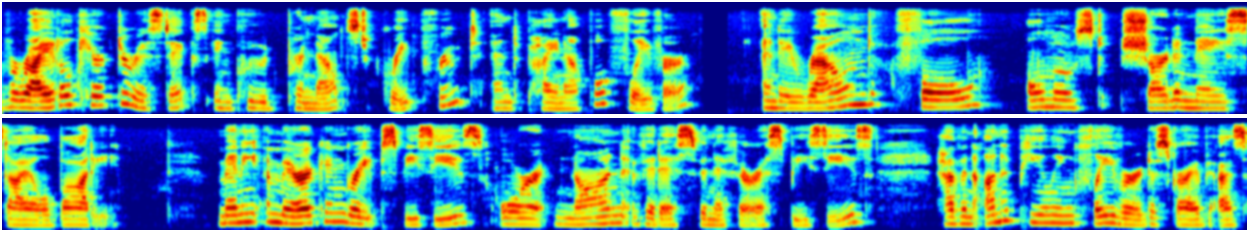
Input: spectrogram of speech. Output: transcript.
Varietal characteristics include pronounced grapefruit and pineapple flavor, and a round, full, almost Chardonnay style body. Many American grape species, or non Vitis vinifera species, have an unappealing flavor described as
